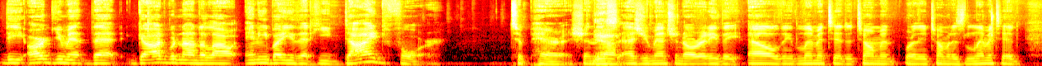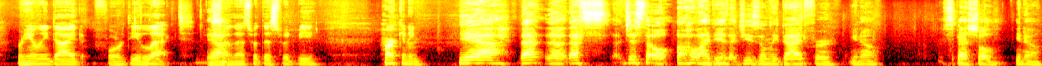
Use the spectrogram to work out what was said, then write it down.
the argument that God would not allow anybody that He died for to perish. And this, yeah. as you mentioned already, the L, the limited atonement, where the atonement is limited, where he only died for the elect. Yeah. So that's what this would be hearkening. Yeah, that uh, that's just the whole, the whole, idea that Jesus only died for you know special, you know,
